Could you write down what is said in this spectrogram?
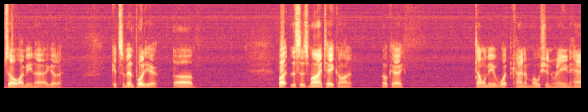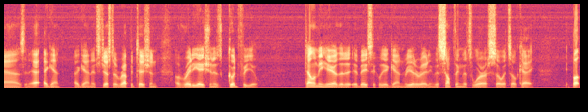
So, I mean, I, I gotta get some input here. Uh, but this is my take on it. Okay? Telling me what kind of motion rain has. And uh, again, again, it's just a repetition of radiation is good for you. Telling me here that it, it basically, again, reiterating, there's something that's worse, so it's okay. But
